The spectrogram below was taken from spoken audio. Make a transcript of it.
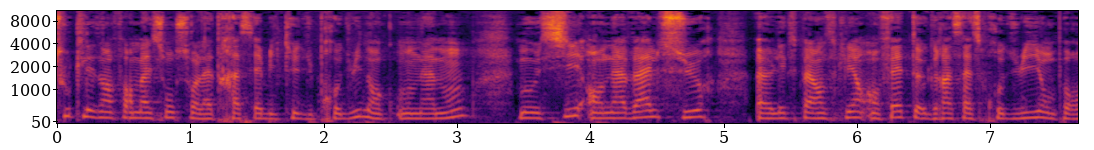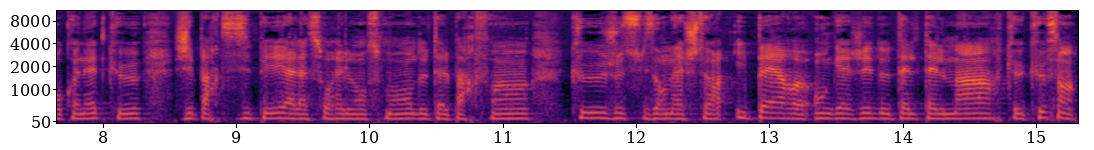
toutes les informations sur la traçabilité du produit, donc en amont, mais aussi en aval sur l'expérience client. En fait, grâce à ce produit, on peut reconnaître que j'ai participé à la soirée de lancement de tel parfum, que je suis un acheteur hyper euh, engagé de telle telle marque, que, enfin,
